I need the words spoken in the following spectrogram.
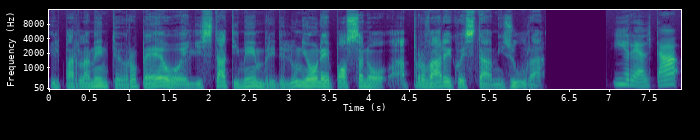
il Parlamento europeo e gli Stati membri dell'Unione possano approvare questa misura. In realtà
